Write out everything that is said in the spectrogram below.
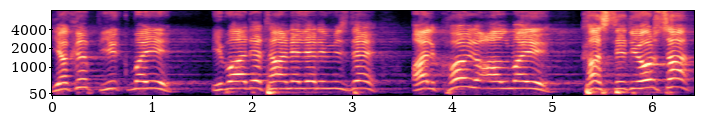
yakıp yıkmayı, ibadethanelerimizde alkol almayı kastediyorsa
